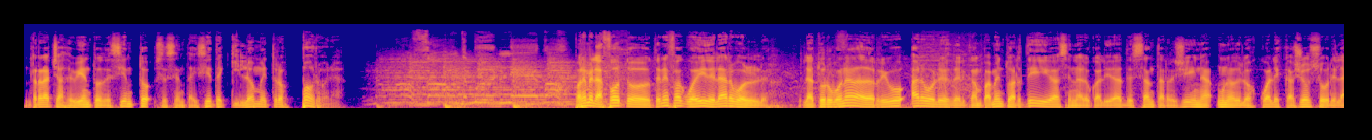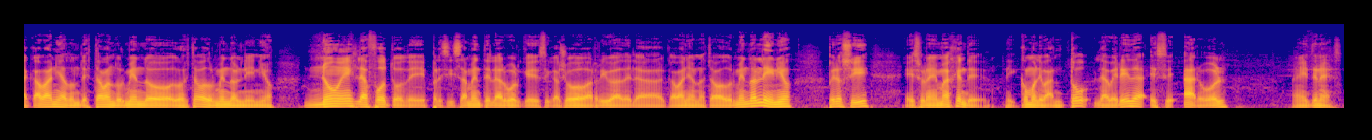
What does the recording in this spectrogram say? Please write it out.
rachas de viento de 167 kilómetros por hora. Poneme la foto, tenés Facu ahí del árbol. La turbonada derribó árboles del campamento Artigas en la localidad de Santa Regina, uno de los cuales cayó sobre la cabaña donde estaba durmiendo el niño. No es la foto de precisamente el árbol que se cayó arriba de la cabaña donde estaba durmiendo el niño, pero sí es una imagen de, de cómo levantó la vereda ese árbol. Ahí tenés.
